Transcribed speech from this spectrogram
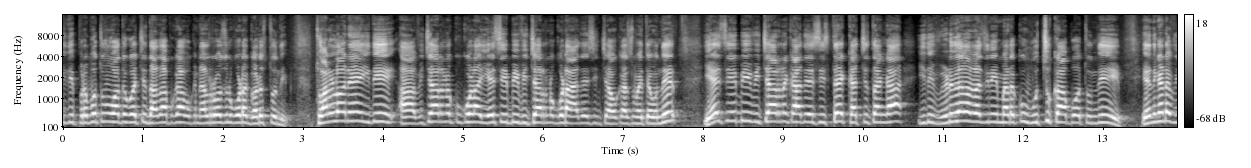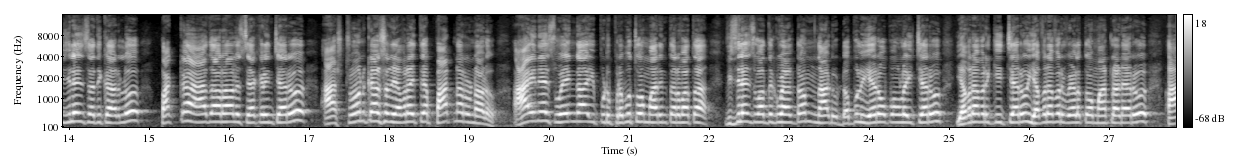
ఇది ప్రభుత్వం వద్దకు వచ్చి దాదాపుగా ఒక నెల రోజులు కూడా గడుస్తుంది. త్వరలోనే ఇది ఆ, విచారణకు కూడా ఏసీబీ విచారణకు కూడా ఆదేశించే అవకాశం అయితే ఉంది. ఏసీబీ విచారణకు ఆదేశిస్తే ఖచ్చితంగా ఇది విడుదల రజనీ మెడకు ఉచ్చు కాబోతుంది. ఎందుకంటే విజిలెన్స్ అధికారులు పక్కా ఆధారాలు సేకరించారు. ఆ స్టోన్ కాస్టర్ ఎవరైతే పార్ట్నర్ ఉన్నాడో ఆయనే స్వయంగా ఇప్పుడు ప్రభుత్వం మారిన తర్వాత విజిలెన్స్ వద్దకు వెళ్ళటం నాడు డబ్బులు ఏ రూపంలో ఇచ్చారు ఎవరెవరికి ఇచ్చారు ఎవరెవరు వీళ్ళతో మాట్లాడారు ఆ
